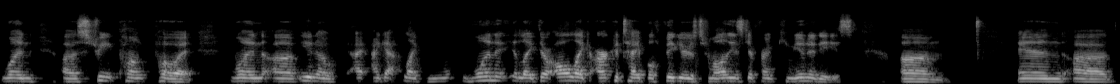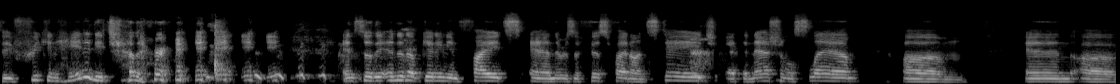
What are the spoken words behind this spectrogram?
one uh, street punk poet, one, uh, you know, I, I, got like one, like they're all like archetypal figures from all these different communities. Um, and uh, they freaking hated each other. and so they ended up getting in fights, and there was a fist fight on stage at the National Slam. Um, and uh,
